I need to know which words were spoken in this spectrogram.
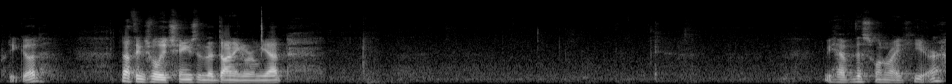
Pretty good. Nothing's really changed in the dining room yet. We have this one right here.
